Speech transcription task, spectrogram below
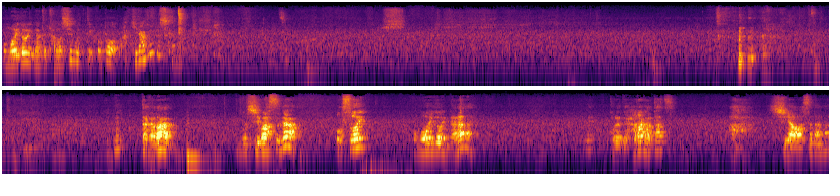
思い通りになって楽しむっていうことを諦めるしかない。ね、だから市バスが遅い思い通りにならない、ね、これで腹が立つ。ああ幸せだな。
